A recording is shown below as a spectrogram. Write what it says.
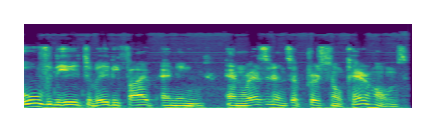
over the age of 85 and in and residents of personal care homes.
